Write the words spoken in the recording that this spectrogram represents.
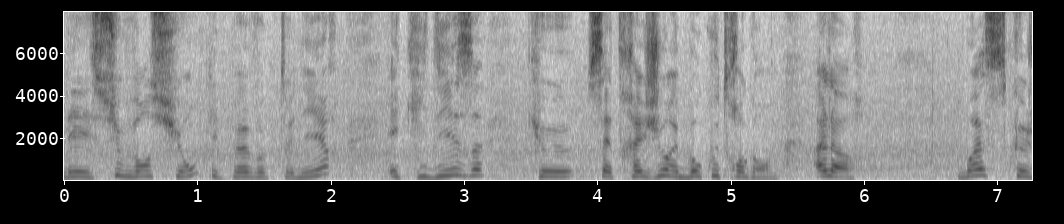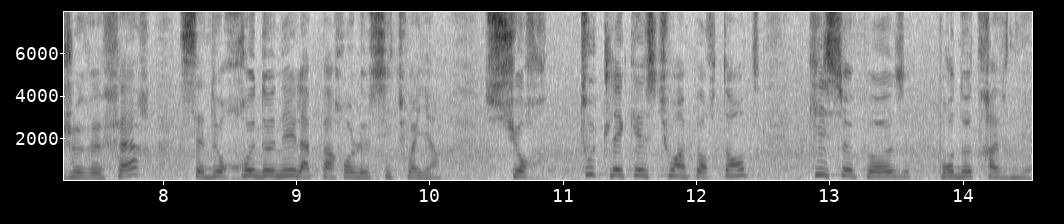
les subventions qu'ils peuvent obtenir et qui disent que cette région est beaucoup trop grande. Alors, moi, ce que je veux faire, c'est de redonner la parole aux citoyens sur toutes les questions importantes qui se posent pour notre avenir.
